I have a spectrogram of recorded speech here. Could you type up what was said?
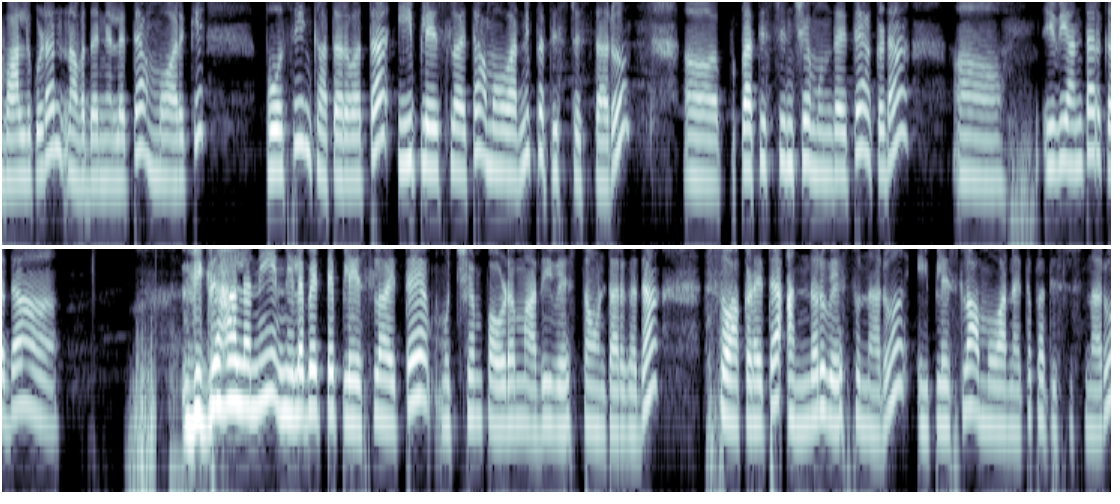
వాళ్ళు కూడా నవధాన్యాలైతే అమ్మవారికి పోసి ఇంకా తర్వాత ఈ ప్లేస్‌లో అయితే అమ్మవారిని ప్రతిష్ఠిస్తారు. ప్రతిష్ఠించే ముందైతే అక్కడ ఇవి అంటారు కదా! విగ్రహాలని నిలబెట్టే ప్లేస్‌లో అయితే ముత్యం, పౌడం అది వేస్తూ ఉంటారు కదా సో, అక్కడైతే అందరూ వేస్తున్నారు. ఈ ప్లేస్‌లో అమ్మవారిని అయితే ప్రతిష్ఠిస్తున్నారు.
